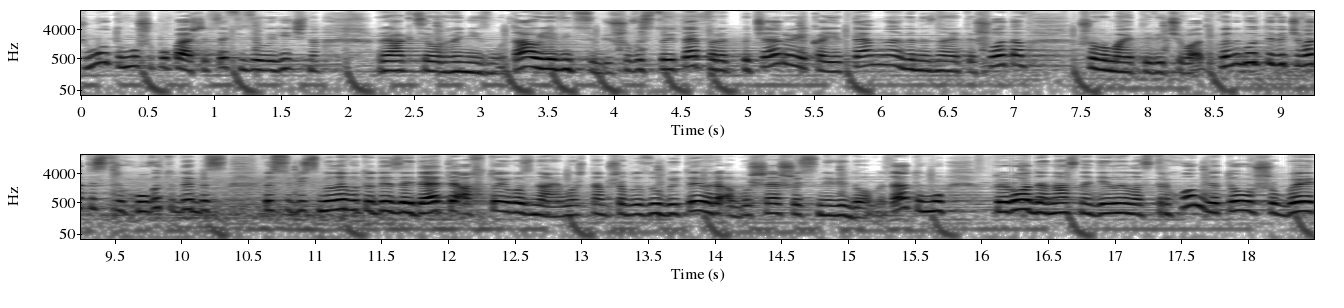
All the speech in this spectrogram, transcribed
Чому? Тому що, по-перше, це фізіологічна реакція організму. Та уявіть собі, що ви стоїте перед печерою, яка є темна, ви не знаєте, що там, що ви маєте відчувати. Ви не будете відчувати страху, ви туди без, без собі сміливо туди зайдете, а хто його знає, може там шаблезубий тигр або ще щось невідоме. Та? Тому природа нас наділила страхом для того, щоб е,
